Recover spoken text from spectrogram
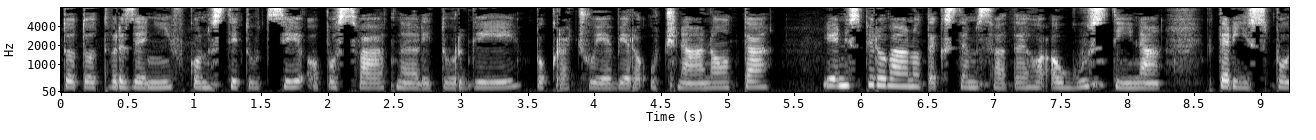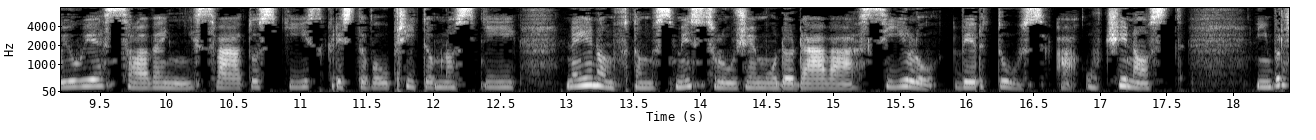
Toto tvrzení v konstituci o posvátné liturgii, pokračuje věroučná nota, je inspirováno textem svatého Augustína, který spojuje slavení svátostí s Kristovou přítomností nejenom v tom smyslu, že mu dodává sílu, virtus a účinnost, nýbrž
